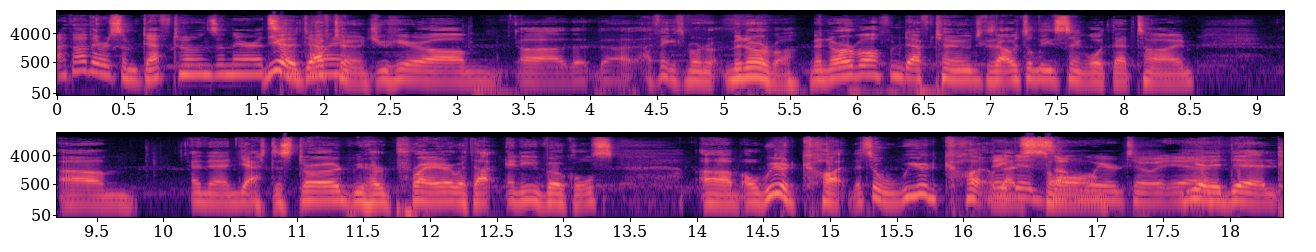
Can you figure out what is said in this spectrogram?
I thought there were some Deftones in there. At yeah, some point. Deftones. You hear, um, uh, the, the, I think it's Minerva. Minerva from Deftones, because that was the lead single at that time. Um, and then, yes, Disturbed. We heard Prayer without any vocals. Um, a weird cut. That's a weird cut of that song. They did something weird to it, yeah. Yeah, they did.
